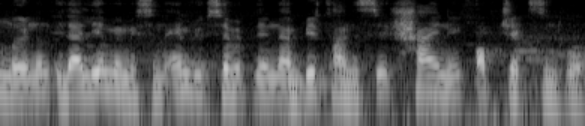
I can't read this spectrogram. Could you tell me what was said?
Onlarının ilerleyememesinin en büyük sebeplerinden bir tanesi shiny object syndrome.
